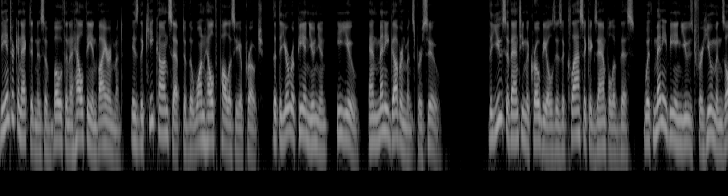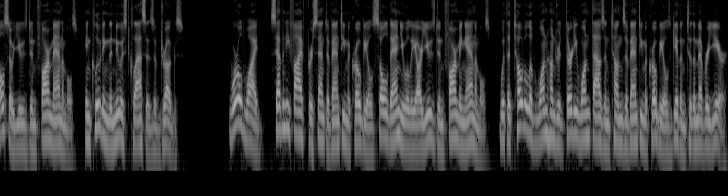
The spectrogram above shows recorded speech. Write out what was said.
The interconnectedness of both in a healthy environment is the key concept of the One Health policy approach that the European Union, EU, and many governments pursue. The use of antimicrobials is a classic example of this, with many being used for humans also used in farm animals, including the newest classes of drugs. Worldwide, 75% of antimicrobials sold annually are used in farming animals, with a total of 131,000 tons of antimicrobials given to them every year.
